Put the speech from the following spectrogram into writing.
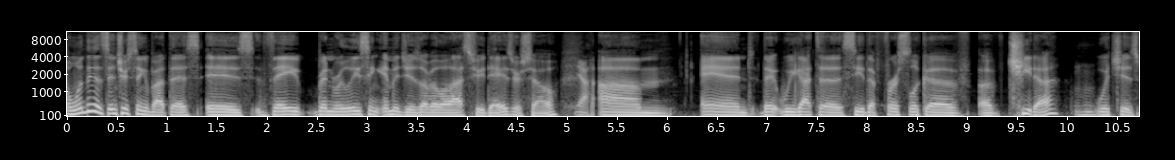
one thing that's interesting about this is they've been releasing images over the last few days or so. Yeah. Um, and they, we got to see the first look of, of Cheetah, Mm-hmm. which is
